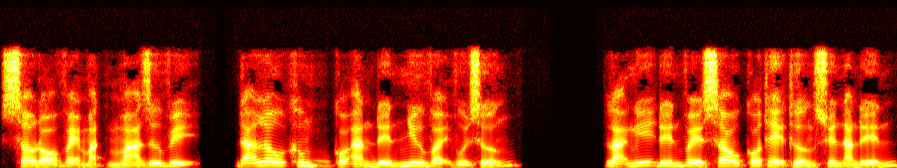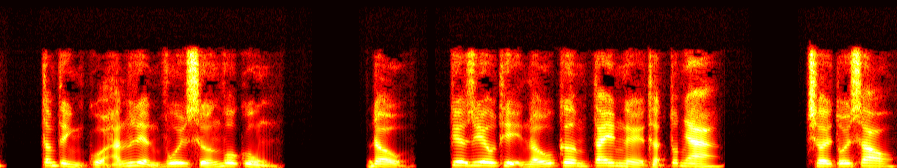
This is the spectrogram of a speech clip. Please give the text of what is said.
sau đó vẻ mặt mà dư vị, đã lâu không có ăn đến như vậy vui sướng. Lại nghĩ đến về sau có thể thường xuyên ăn đến, tâm tình của hắn liền vui sướng vô cùng. Đầu, kia diêu thị nấu cơm tay nghề thật tốt nha. Trời tối sau,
